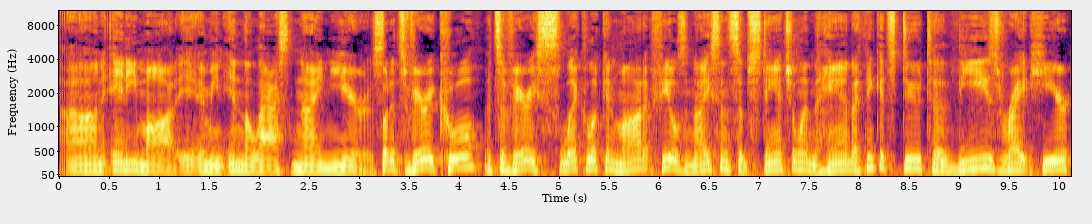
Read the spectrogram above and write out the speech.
on any mod. I mean, in the last nine years. But it's very cool. It's a very slick looking mod. It feels nice and substantial in the hand. I think it's due to these right here.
